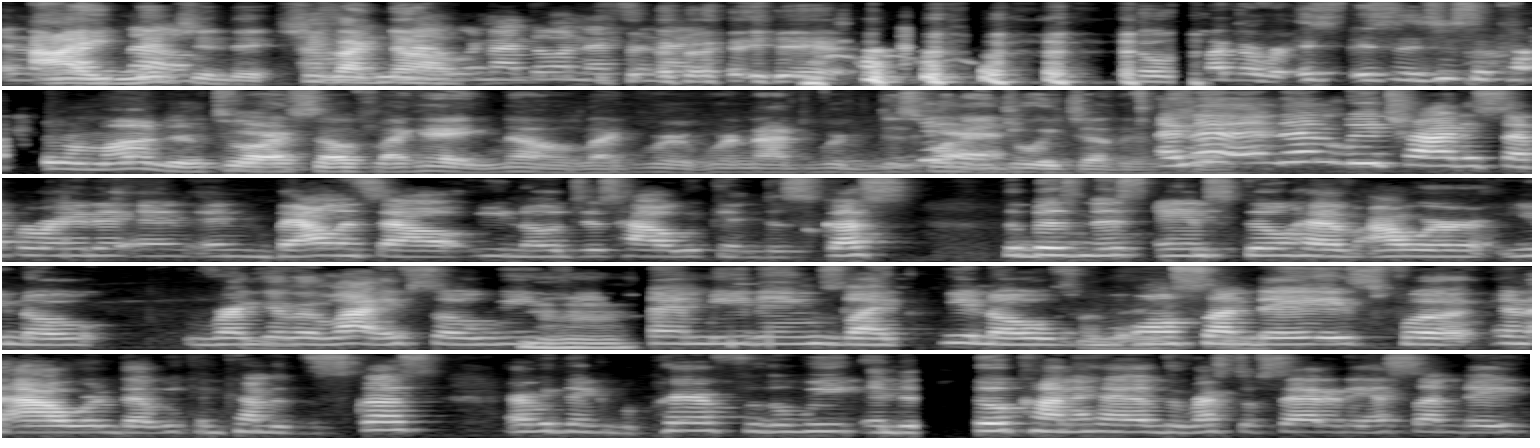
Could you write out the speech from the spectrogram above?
And I'm like, no. mentioned it. She's I'm like, no. we're not doing that tonight. yeah. so it's like a, it's, it's it's just a kind of reminder to Yeah. ourselves, like, hey, no, like we're we're not we're just going to enjoy each other. and So, then and then we try to separate it and, and balance out you know just how we can discuss the business and still have our you know regular life so we hmm plan meetings like you know Sundays, on sundays for an hour that we can kind of discuss everything and prepare for the week and still kind of have the rest of saturday and sunday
